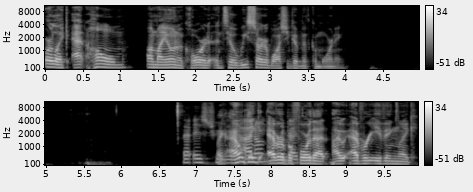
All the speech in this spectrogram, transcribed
or like at home on my own accord until we started watching Good Mythical Morning. That is true. Like yeah. I don't think ever think before did. that I ever even like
